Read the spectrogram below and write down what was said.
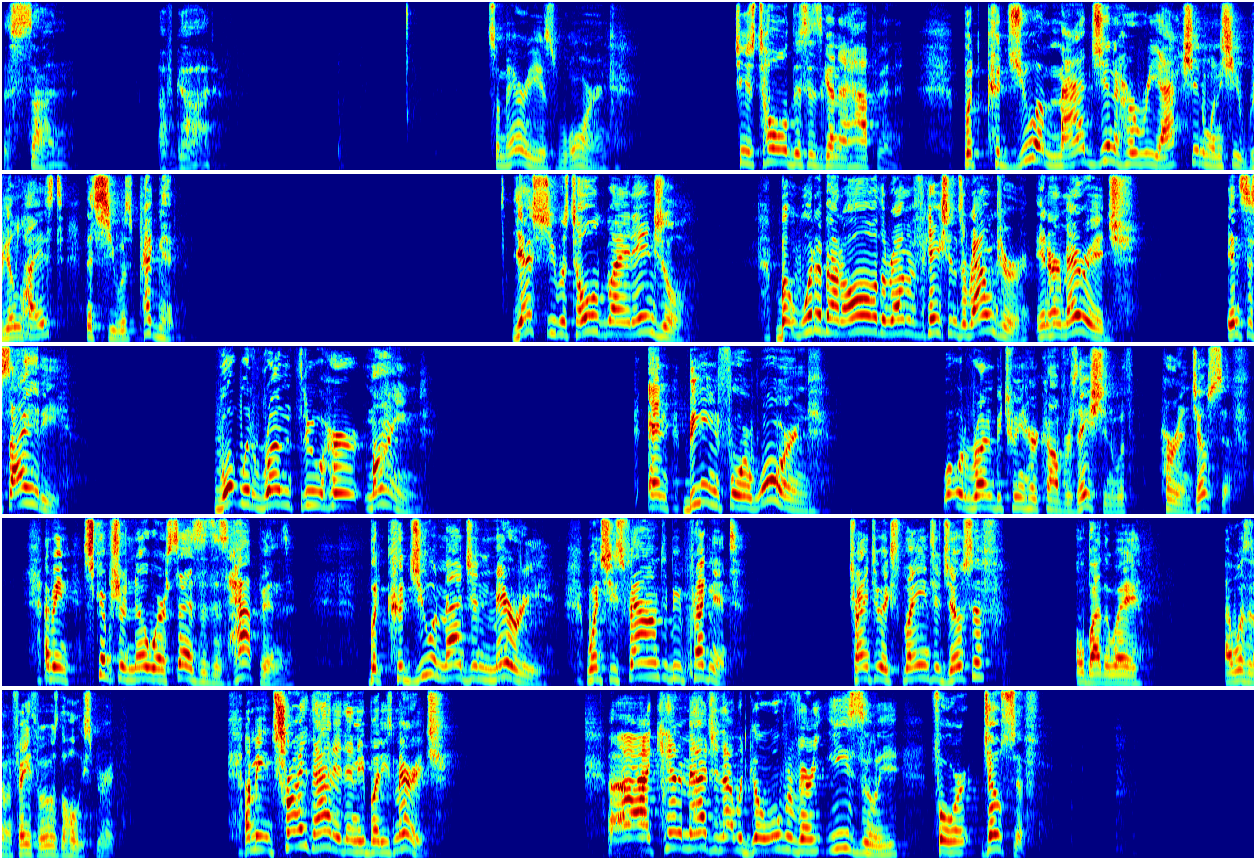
the Son of God. So, Mary is warned. She is told this is going to happen. But could you imagine her reaction when she realized that she was pregnant? Yes, she was told by an angel. But what about all the ramifications around her in her marriage, in society? What would run through her mind? And being forewarned, what would run between her conversation with her and Joseph? I mean, scripture nowhere says that this happened, but could you imagine Mary when she's found to be pregnant, trying to explain to Joseph, oh, by the way, I wasn't unfaithful, it was the Holy Spirit. I mean, try that in anybody's marriage. I can't imagine that would go over very easily for Joseph.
